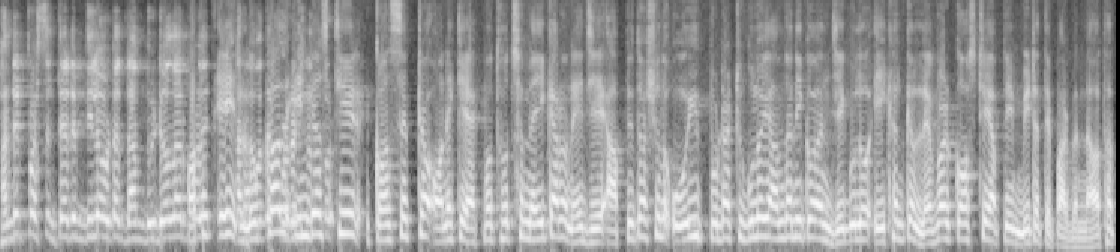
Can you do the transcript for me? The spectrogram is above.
হান্ড্রেড পার্সেন্ট ট্যারিফ দিলেও ওটার দাম দুই ডলার পড়ে। এই লোকাল ইন্ডাস্ট্রির কনসেপ্টটা অনেকে একমত হচ্ছেন না এই কারণে যে আপনি তো আসলে ওই প্রোডাক্ট গুলোই আমদানি করেন যেগুলো এখানকার লেবার কস্টে আপনি মেটাতে পারবেন না। অর্থাৎ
